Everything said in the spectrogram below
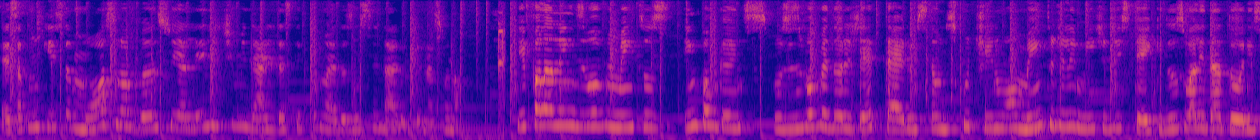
Essa conquista mostra o avanço e a legitimidade das criptomoedas no cenário internacional. E falando em desenvolvimentos empolgantes, os desenvolvedores de Ethereum estão discutindo um aumento de limite de stake dos validadores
